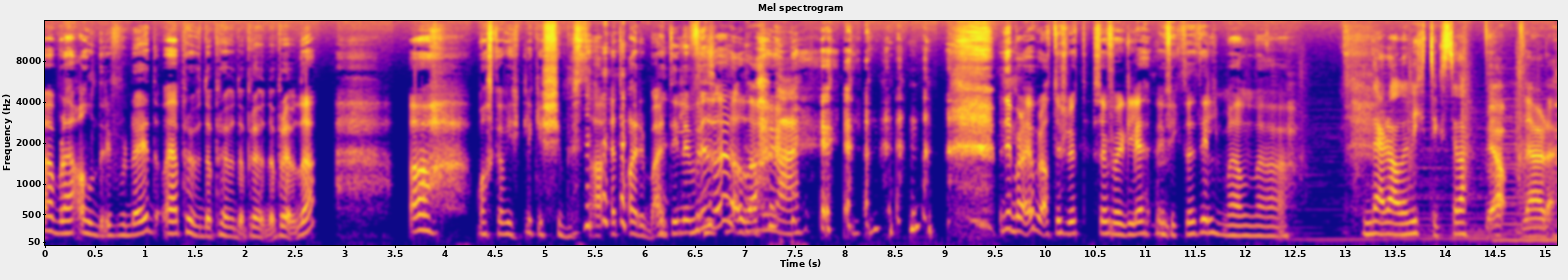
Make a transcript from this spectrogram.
og jeg ble aldri fornøyd, og jeg prøvde og prøvde og prøvde og prøvde. Åh, man skal virkelig ikke skimse av et arbeid til en frisør, altså. Nei. Men det ble jo bra til slutt, selvfølgelig. Vi fikk det til, men uh... Det er det aller viktigste, da. ja, det er det.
